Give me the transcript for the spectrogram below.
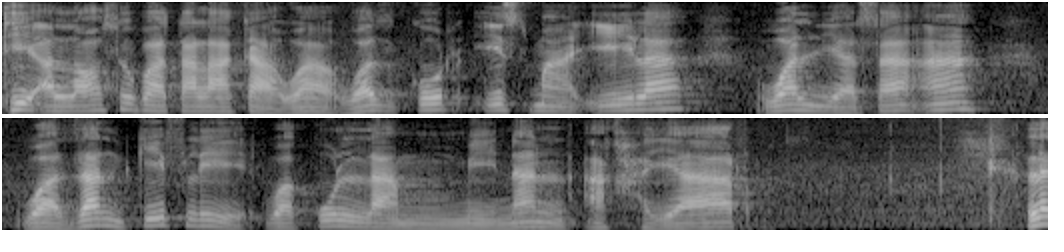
ที่อัลลอฮฺสุบฮานะตาลากล่าวว่าวัซกุรอิสมาอีละวัลยาซาอะวะซันกิฟลีวะกุลลัมมีนันอัคยารและ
